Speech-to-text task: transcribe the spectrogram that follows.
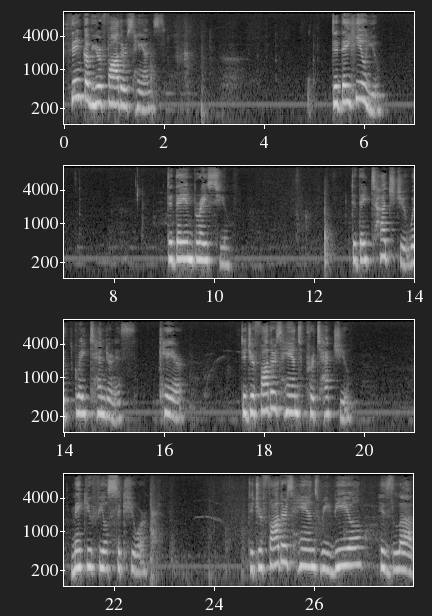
Think of your Father's hands. Did they heal you? Did they embrace you? Did they touch you with great tenderness, care? Did your Father's hands protect you, make you feel secure? Did your Father's hands reveal His love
